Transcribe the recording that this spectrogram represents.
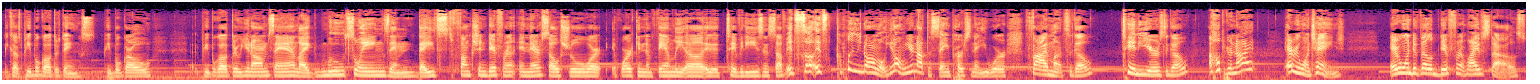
because people go through things. People go people go through, you know what I'm saying, like mood swings and they function different in their social work, work and family uh, activities and stuff. It's so it's completely normal. You don't you're not the same person that you were 5 months ago, 10 years ago. I hope you're not. Everyone changed. Everyone developed different lifestyles.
